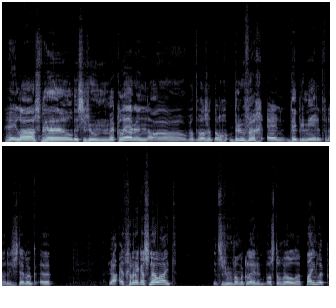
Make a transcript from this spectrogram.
Helaas wel, dit seizoen McLaren. Oh, wat was het toch droevig en deprimerend. Vandaar deze stem ook. Eh, ja, het gebrek aan snelheid. Dit seizoen van McLaren was toch wel eh, pijnlijk.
